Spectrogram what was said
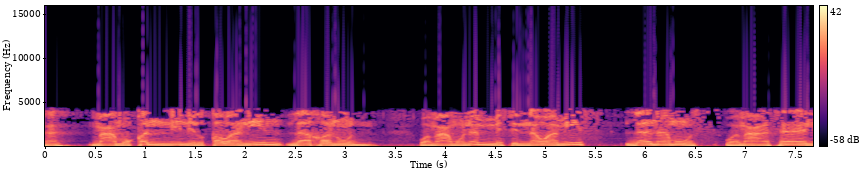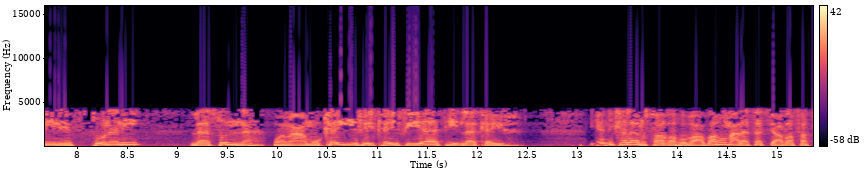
أه مع مقنن القوانين لا قانون ومع منمس النواميس لا ناموس ومع ثانن السنن لا سنة ومع مكيف الكيفيات لا كيف. يعني كلام صاغه بعضهم على أساس يعرفك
